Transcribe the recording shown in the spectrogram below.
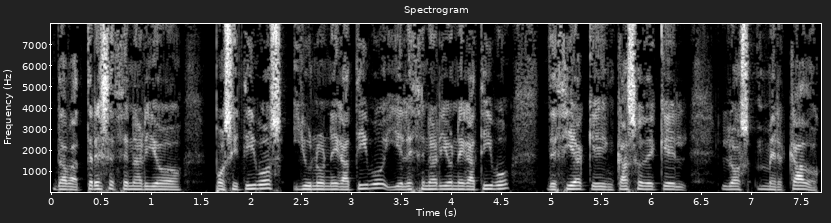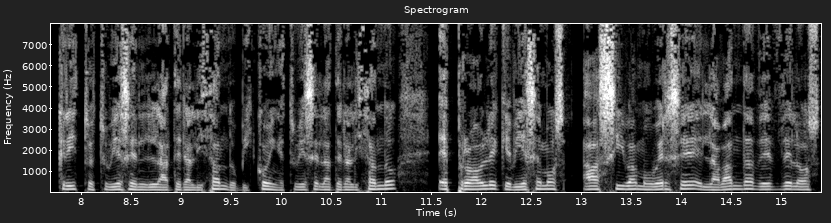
Daba tres escenarios positivos y uno negativo y el escenario negativo decía que en caso de que los mercados cripto estuviesen lateralizando, Bitcoin estuviese lateralizando, es probable que viésemos a SIBA moverse en la banda desde los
